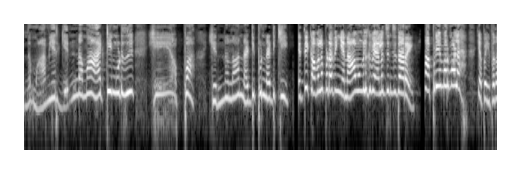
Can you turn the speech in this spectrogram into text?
இந்த மாமியார் என்னமா ஆக்டிங் விடுது ஏ அப்பா என்னலாம் நடிப்பு நடிக்கி எத்தி கவலைப்படாதீங்க நான் உங்களுக்கு வேலை செஞ்சு தரேன் அப்படியே மர்மோல எப்ப இப்பதான்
